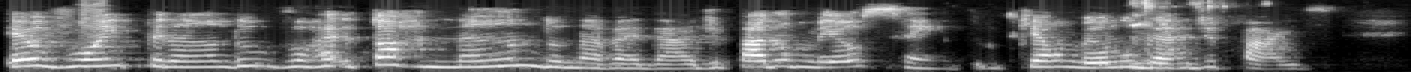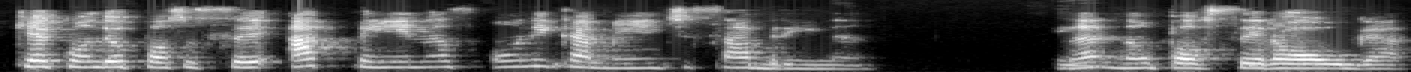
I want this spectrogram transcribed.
eu vou entrando, vou retornando, na verdade, para o meu centro, que é o meu lugar de paz, que é quando eu posso ser apenas, unicamente Sabrina. Né? Não posso ser Olga,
